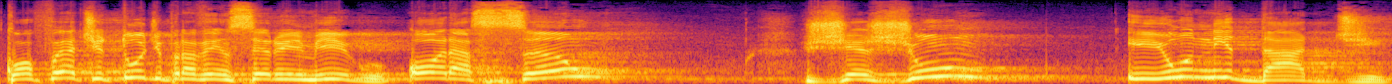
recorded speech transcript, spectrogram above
qual foi a atitude para vencer o inimigo? Oração, jejum e unidade.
